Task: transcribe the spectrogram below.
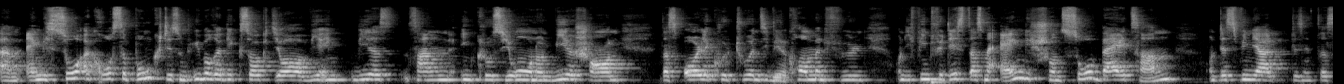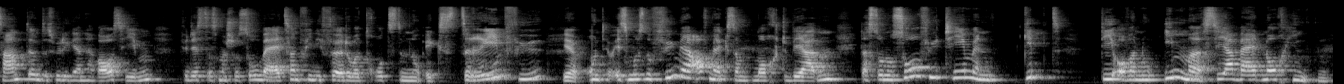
ähm, eigentlich so ein großer Punkt ist und überall wie gesagt, ja, wir, in, wir sind Inklusion und wir schauen, dass alle Kulturen sich willkommen ja. fühlen. Und ich finde für das, dass wir eigentlich schon so weit sind, und das finde ich ja das Interessante und das würde ich gerne herausheben. Für das, dass wir schon so weit sind, finde ich, fördert aber trotzdem noch extrem viel. Ja. Und es muss noch viel mehr aufmerksam gemacht werden, dass da noch so viele Themen gibt, die aber noch immer sehr weit nach hinten.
